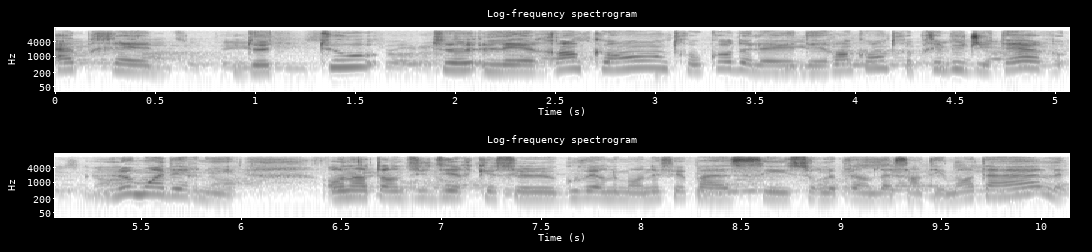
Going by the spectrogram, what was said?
après de toutes les rencontres, au cours des rencontres prébudgétaires le mois dernier. On a entendu dire que ce gouvernement ne fait pas assez sur le plan de la santé mentale.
